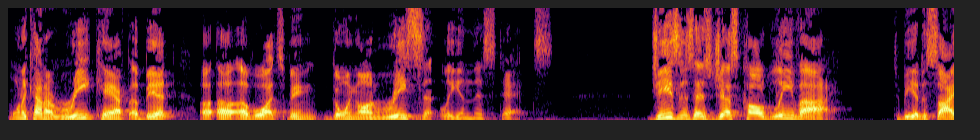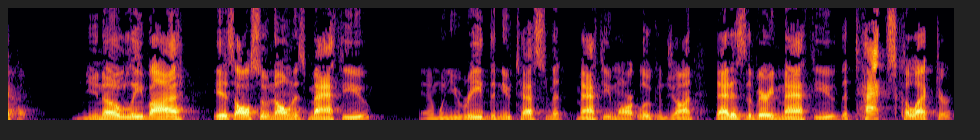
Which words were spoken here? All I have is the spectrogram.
I want to kind of recap a bit uh, uh, of what's been going on recently in this text. Jesus has just called Levi to be a disciple. And you know, Levi is also known as Matthew. And when you read the New Testament, Matthew, Mark, Luke, and John, that is the very Matthew, the tax collector,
